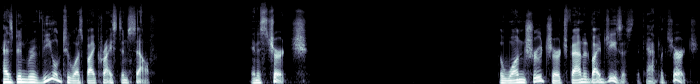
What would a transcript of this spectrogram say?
has been revealed to us by Christ himself in his church. The one true church founded by Jesus, the Catholic Church.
